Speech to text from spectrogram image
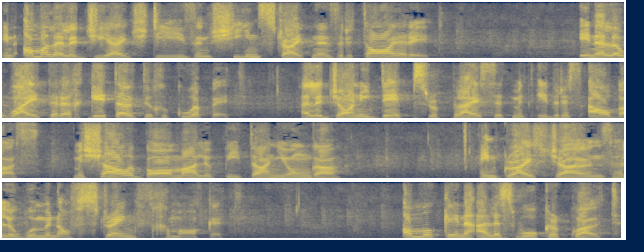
en almal hulle GHDs en sheen straighteners retire het en hulle wy terug ghetto toe gekoop het Hulle Johnny Depp's replace it met Idris Elba's, Michelle Obama, Lupita Nyong'o en Grace Jones hulle Women of Strength gemaak het. Almal ken 'n Alice Walker quote.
